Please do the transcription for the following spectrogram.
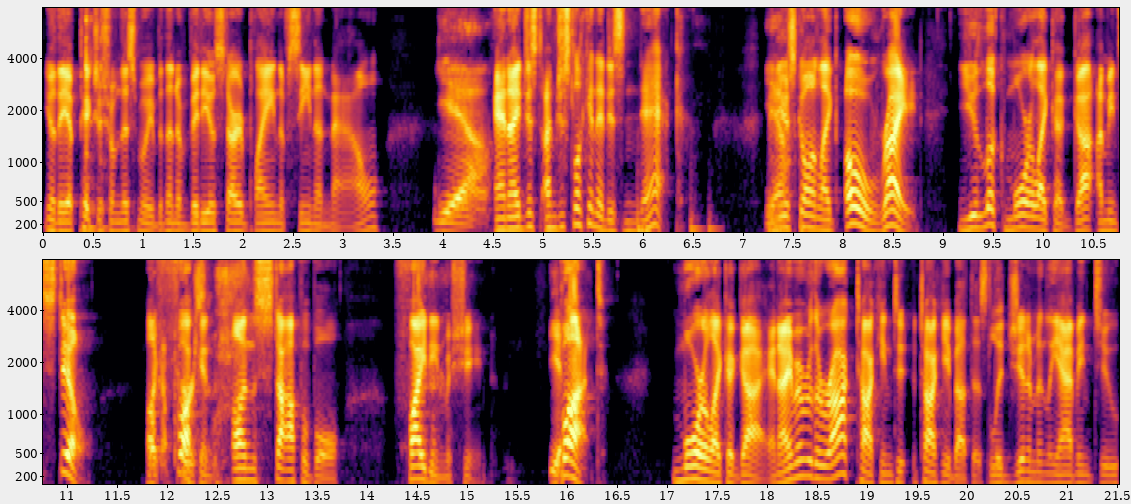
you know, they have pictures from this movie, but then a video started playing of Cena now. Yeah. And I just I'm just looking at his neck. And Yeah. you're just going like, "Oh, right. You look more like a guy. I mean, still Like a fucking unstoppable fighting machine. Yeah. But more like a guy. And I remember The Rock talking to talking about this, legitimately having to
